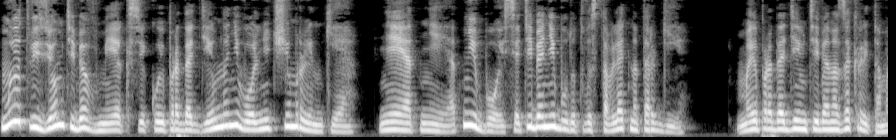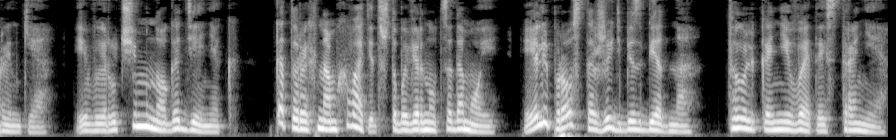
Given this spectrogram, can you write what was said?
«Мы отвезем тебя в Мексику и продадим на невольничьем рынке. Нет, нет, не бойся, тебя не будут выставлять на торги. Мы продадим тебя на закрытом рынке и выручим много денег которых нам хватит, чтобы вернуться домой. Или просто жить безбедно. Только не в этой стране».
